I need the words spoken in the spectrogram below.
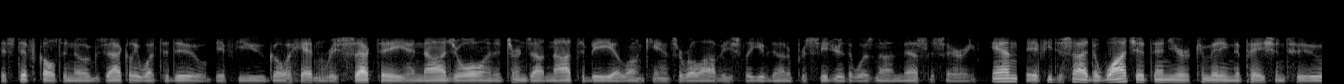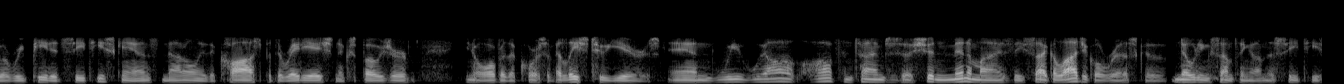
it's difficult to know exactly what to do. If you go ahead and resect a, a, nodule and it turns out not to be a lung cancer, well, obviously you've done a procedure that was not necessary. And if you decide to watch it, then you're committing the patient to repeated CT scans, not only the cost, but the radiation exposure. You know, over the course of at least two years. And we, we all oftentimes uh, shouldn't minimize the psychological risk of noting something on the CT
